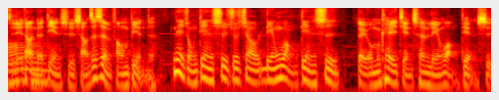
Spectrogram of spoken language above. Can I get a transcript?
直接到你的电视上，这是很方便的。那种电视就叫联网电视，对，我们可以简称联网电视。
